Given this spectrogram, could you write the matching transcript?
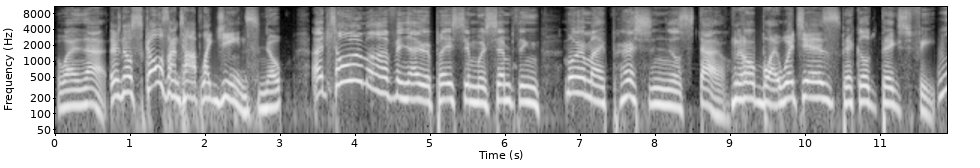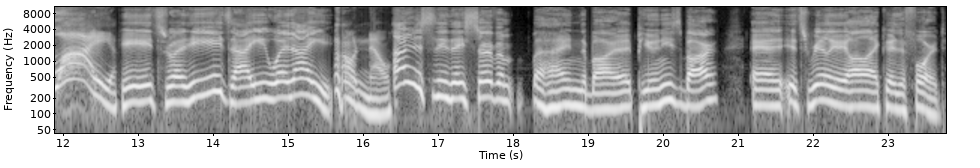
Why not? There's no skulls on top like Gene's. Nope. I tore them off and I replaced them with something more my personal style. Oh boy, which is pickled pig's feet. Why? He eats what he eats. I eat what I eat. Oh no. Honestly, they serve them behind the bar at Puny's Bar, and it's really all I could afford.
